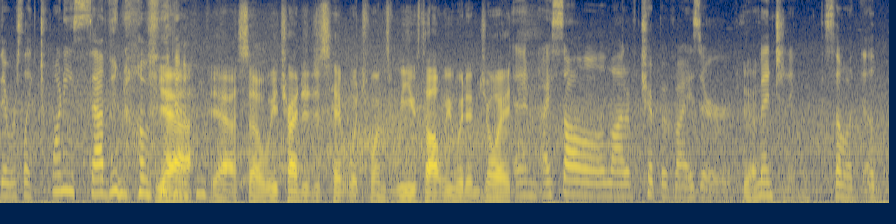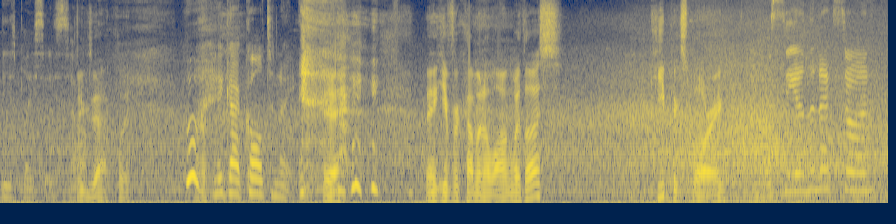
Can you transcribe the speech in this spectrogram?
there was like 27 of yeah, them. yeah. yeah. So we tried to just hit which ones we thought we would enjoy. And I saw a lot of TripAdvisor Yeah. mentioning some of of these places. So. Exactly. Whew, it got cold tonight. Yeah. Thank you for coming along with us. Keep exploring. We'll see you on the next one.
